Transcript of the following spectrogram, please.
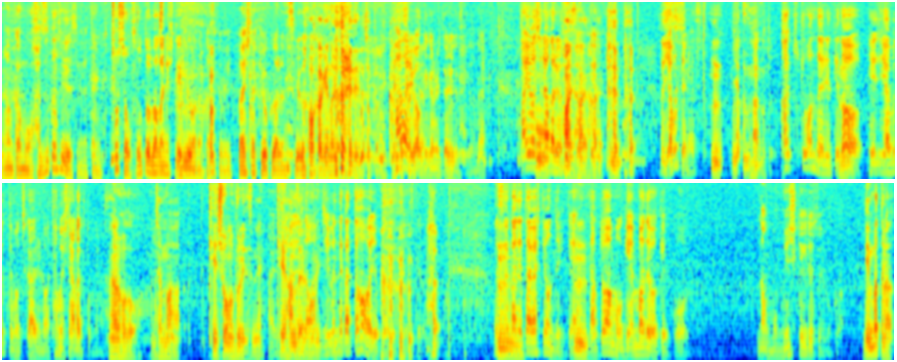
なんかもう恥ずかしいですよね。多分著者を相当バカにしているような書き込みいっぱいした記憶があるんですけど。か若気の至りでちょっとね書いちゃったな。り若気の至りですけどね。対話しうんながら読んではいはいはい。で破ってないです。うん。うんいやうん。あの書き込んではいるけど、ページ破って持ち帰るのは多分してなかったと思います。なるほど。じゃあまあ軽症の部類ですね。はい。軽犯罪の部類自分の自分で買った方はよくやるんですけど。でそういう感じで対話して読んでいて、うん。あとはもう現場では結構なんかもう無意識的ですよね僕は。現場ってのは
